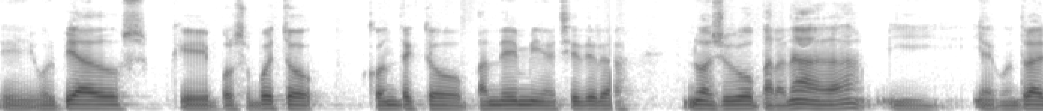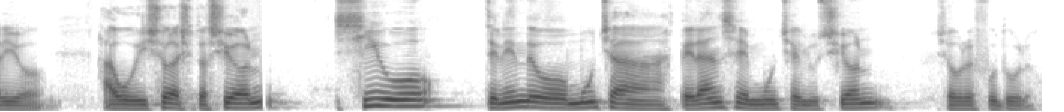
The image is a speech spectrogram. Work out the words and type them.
eh, golpeados, que por supuesto contexto pandemia, etcétera, no ayudó para nada y, y al contrario agudizó la situación. Sigo teniendo mucha esperanza y mucha ilusión sobre el futuro.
